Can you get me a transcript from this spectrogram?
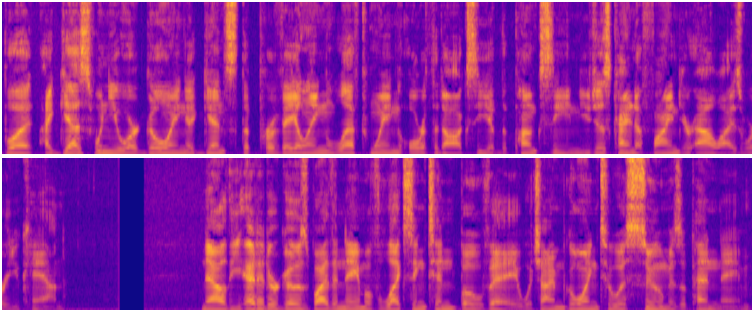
But I guess when you are going against the prevailing left wing orthodoxy of the punk scene, you just kind of find your allies where you can. Now, the editor goes by the name of Lexington Beauvais, which I'm going to assume is a pen name.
